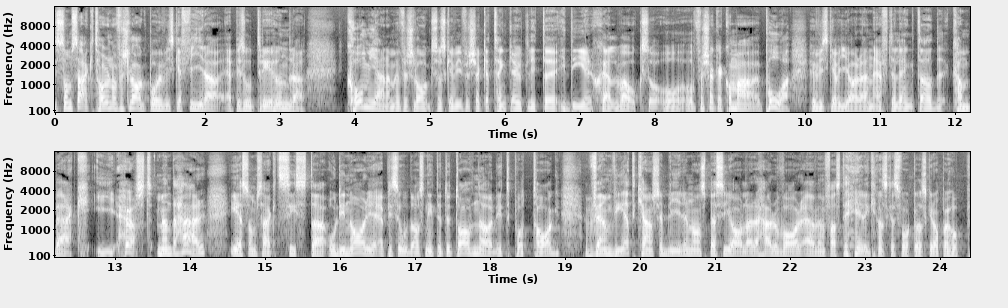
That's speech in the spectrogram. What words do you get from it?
Som sagt, har du något förslag på hur vi ska fira episod 300? Kom gärna med förslag så ska vi försöka tänka ut lite idéer själva också och, och försöka komma på hur vi ska göra en efterlängtad comeback i höst. Men det här är som sagt sista ordinarie episodavsnittet utav Nördigt på ett tag. Vem vet, kanske blir det någon specialare här och var även fast det är ganska svårt att skrapa ihop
